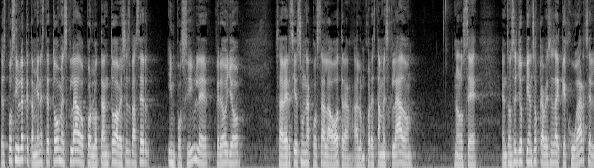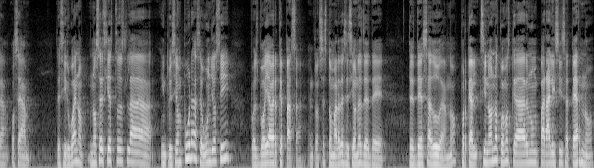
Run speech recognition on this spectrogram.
es posible que también esté todo mezclado, por lo tanto, a veces va a ser imposible, creo yo, saber si es una cosa a la otra. A lo mejor está mezclado, no lo sé. Entonces yo pienso que a veces hay que jugársela, o sea, decir, bueno, no sé si esto es la intuición pura, según yo sí, pues voy a ver qué pasa. Entonces tomar decisiones desde, desde esa duda, ¿no? Porque si no nos podemos quedar en un parálisis eterno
